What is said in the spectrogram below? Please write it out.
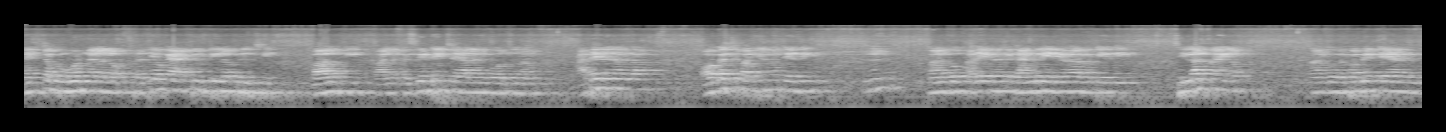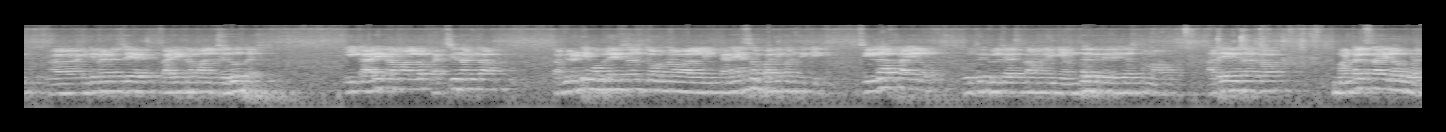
నెక్స్ట్ ఒక మూడు నెలల్లో ప్రతి ఒక్క యాక్టివిటీలో పిలిచి వాళ్ళకి వాళ్ళని ఫెసిలిటేట్ చేయాలని కోరుతున్నాము. అదేవిధంగా ఆగస్టు పదిహేనవ తేదీ మనకు అదేవిధంగా జనవరి ఇరవై ఆరవ తేదీ జిల్లా స్థాయిలో మనకు republic day and independence day కార్యక్రమాలు జరుగుతాయి. ఈ కార్యక్రమాల్లో ఖచ్చితంగా కమ్యూనిటీ మొబిలైజర్స్గా ఉన్న వాళ్ళని కనీసం పది మందికి జిల్లా స్థాయిలో గుర్తింపులు చేస్తామని మీ అందరికీ తెలియజేస్తున్నాము. అదేవిధంగా మండల స్థాయిలో కూడా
